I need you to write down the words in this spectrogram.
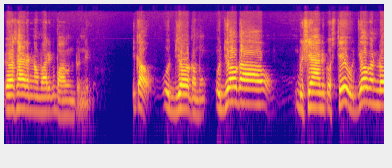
వ్యవసాయ రంగం వారికి బాగుంటుంది. ఇక ఉద్యోగము. ఉద్యోగ విషయానికి వస్తే ఉద్యోగంలో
